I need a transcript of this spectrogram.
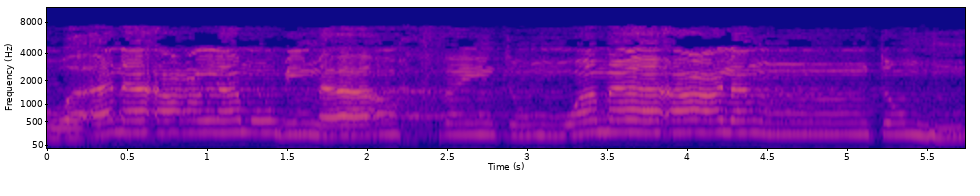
وأنا أعلم بما أخفيتم وما أعلنتم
